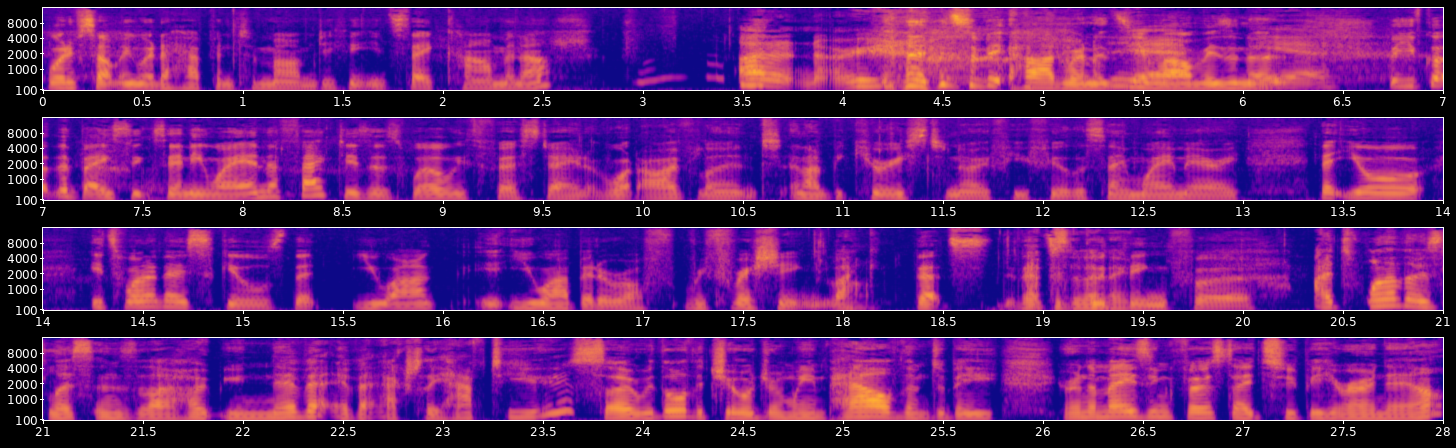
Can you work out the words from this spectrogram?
What if something were to happen to mum? Do you think you'd stay calm enough? I don't know. it's a bit hard when it's your mum, isn't it? yeah. But you've got the basics anyway. And the fact is, as well, with first aid, of what I've learnt, and I'd be curious to know if you feel the same way, Mary, that you're. It's one of those skills that you are you are better off refreshing. Like oh, that's that's a good thing for. It's one of those lessons that I hope you never ever actually have to use. So with all the children, we empower them to be you're an amazing first aid superhero now,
